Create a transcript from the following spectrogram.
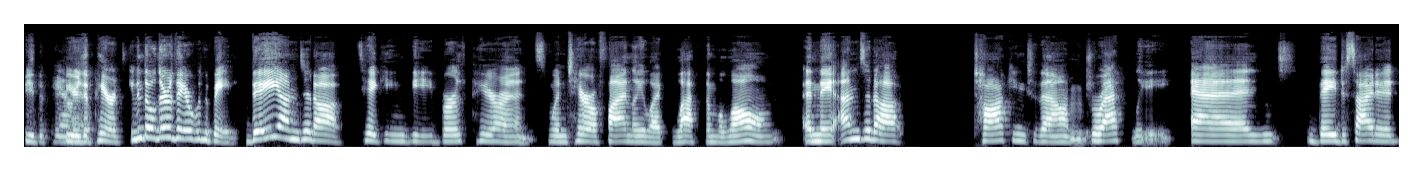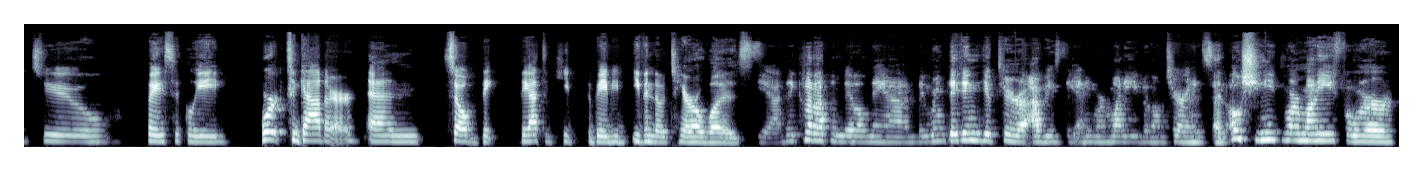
be the parents. Be the parents, even though they're there with the baby. They ended up taking the birth parents when Tara finally like left them alone. And they ended up talking to them directly. And they decided to basically work together. And so they, they got to keep the baby, even though Tara was. Yeah, they cut out the middleman. They weren't. They didn't give Tara obviously any more money, even though Tara had said, "Oh, she needs more money for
